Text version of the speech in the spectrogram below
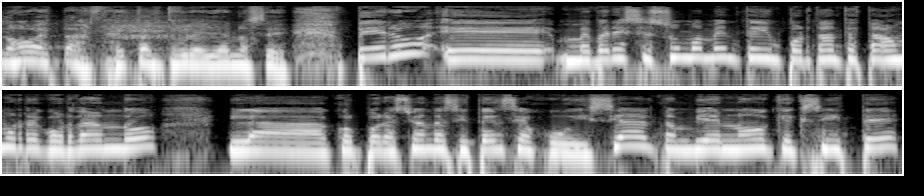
no, a esta, a esta altura ya no sé. Pero eh, me parece sumamente importante, estábamos recordando la Corporación de Asistencia Judicial también, ¿no? Que existe,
